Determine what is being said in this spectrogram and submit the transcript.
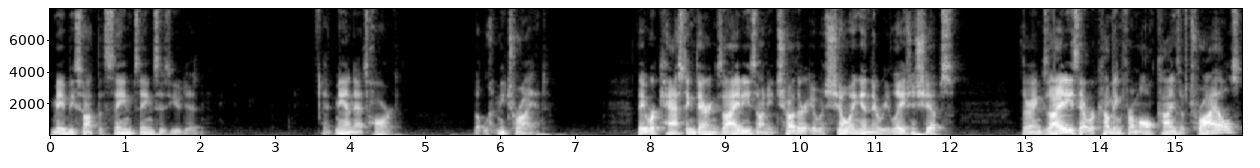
maybe thought the same things as you did. And man, that's hard. But let me try it. They were casting their anxieties on each other. It was showing in their relationships. Their anxieties that were coming from all kinds of trials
